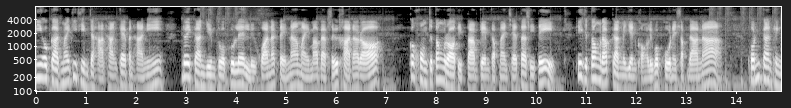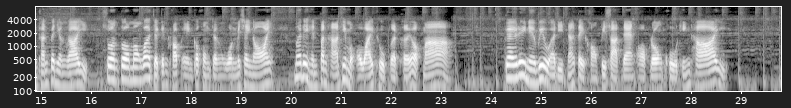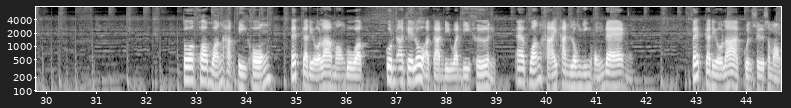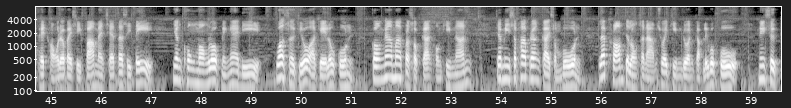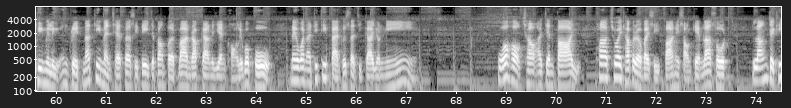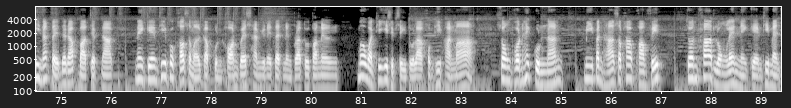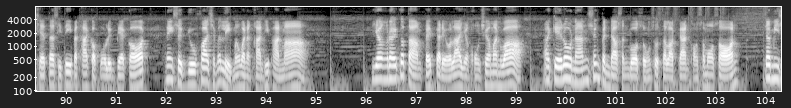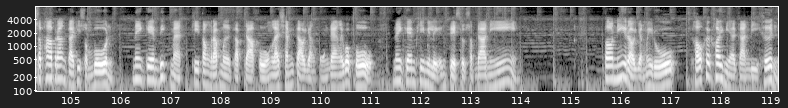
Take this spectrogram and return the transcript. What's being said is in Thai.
มีโอกาสไหมที่ทีมจะหาทางแก้ปัญหานี้ ด้วยการยืมตัวผู้เล่นหรือคว้านักเตะหน้าใหม่มาแบบซื้อขาดนะหรอ ก็คงจะต้องรอติดตามเกมกับแมนเชสเตอร์ซิตี้ที่จะต้องรับการมาเยือนของลิเวอร์พูลในสัปดาห์หน้า ผลการแข่งขันเป็นอย่างไร ส่วนตัวมองว่าเจอเกนครอปเองก็คงจะกังวลไม่ใช่น้อย เมื่อได้เห็นปัญหาที่หมกเอาไว้ถูกเปิดเผยออกมา แกรี่เนวิลอดีตนักเตะของปีศาจแดงออกโรงขู่ทิ้งท้าย ตัวความหวังหักปีโค้ง เป๊ปกาเดโอลามองบวก กุนอาเกโลอาการดีวันดีคืน แอบหวังหายทันลงยิงหงแดง เป๊ปกาเดโอลากุนซือสมองเพชรของเรือใบสีฟ้าแมนเชสเตอร์ซิตี้ยังคงมองโลกในแง่ดี ว่าเซอร์กิโออาเกโลกุนกองหน้ามากประสบการณ์ของทีมนั้น จะมีสภาพร่างกายสมบูรณ์ และพร้อมจะลงสนามช่วยทีมดวลกับลิเวอร์พูลในศึกพรีเมียร์ลีกอังกฤษนัดที่แมนเชสเตอร์ซิตี้จะต้องเปิดบ้านรับการมาเยือนของลิเวอร์พูลในวันอาทิตย์ที่ 8 พฤศจิกายนนี้ หัวหอกชาวอาร์เจนตายพลาดช่วยทัพเรือใบสีฟ้าใน 2 เกมล่าสุด หลังจากที่นักเตะได้รับบาดเจ็บหนัก ในเกมที่พวกเขาเสมอกับขุนคอนเวสต์แฮมยูไนเต็ด1ประตูต่อหนึ่งเมื่อวันที่ 24 ตุลาคมที่ผ่านมา ส่งผลให้กุนนั้น มีปัญหาสภาพความฟิต จนพลาดลงเล่นในเกมที่แมนเชสเตอร์ซิตี้ปะทะกับโอลิมเปียกอสในศึกยูฟ่าแชมเปี้ยนลีกเมื่อวันอังคารที่ผ่านมา อย่างไรก็ตามเป๊ปกาเดโอลายังคงเชื่อมั่นว่าอาเกโรนั้นซึ่งเป็นดาวซันโบสูงสุดตลอดการของสโมสร จะมีสภาพร่างกายที่สมบูรณ์ ในเกมบิ๊กแมตช์ที่ต้องรับมือกับจ่าฝูงและแชมป์เก่าอย่างหงแดงลิเวอร์พูล ในเกมพรีเมียร์ลีกอังกฤษสุดสัปดาห์นี้ ตอนนี้เรายังไม่รู้ เขาค่อยๆมีอาการดีขึ้น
